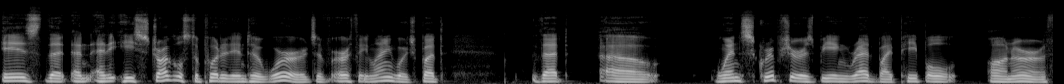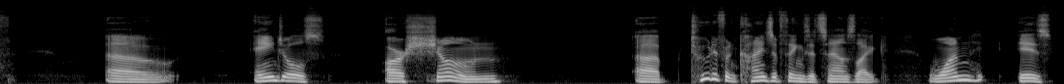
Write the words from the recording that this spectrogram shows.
is that, and, and he struggles to put it into words of earthly language, but that uh, when scripture is being read by people on earth, uh, angels are shown uh, two different kinds of things, it sounds like. One is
